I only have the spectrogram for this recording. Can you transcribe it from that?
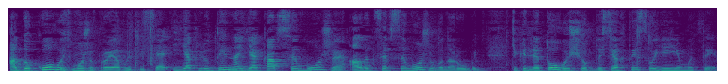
А до когось може проявитися і як людина, яка все може, але це все може вона робить тільки для того, щоб досягти своєї мети.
